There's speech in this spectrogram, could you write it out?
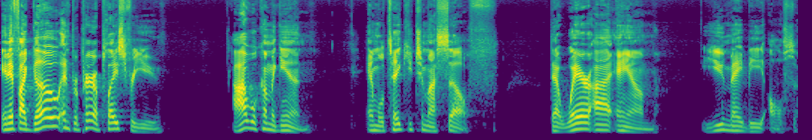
And if I go and prepare a place for you, I will come again and will take you to myself, that where I am, you may be also.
